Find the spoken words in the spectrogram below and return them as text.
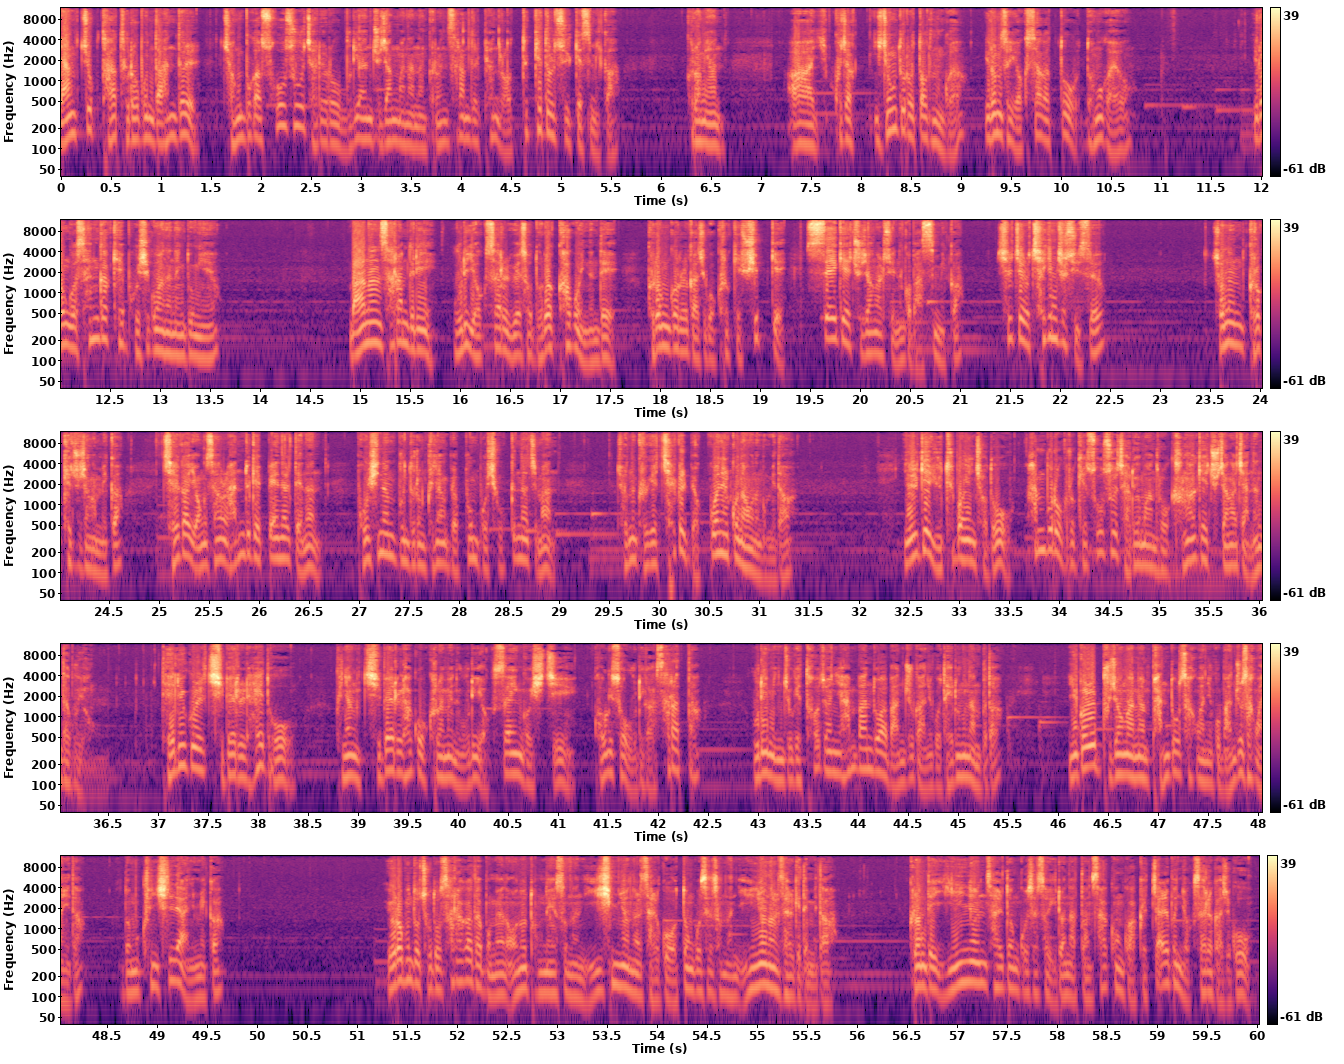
양쪽 다 들어본다 한들 정부가 소수 자료로 무리한 주장만 하는 그런 사람들 편을 어떻게 들 수 있겠습니까? 그러면 아 고작 이 정도로 떠드는 거야? 이러면서 역사가 또 넘어가요. 이런 거 생각해 보시고 하는 행동이에요. 많은 사람들이 우리 역사를 위해서 노력하고 있는데 그런 거를 가지고 그렇게 쉽게 세게 주장할 수 있는 거 맞습니까? 실제로 책임질 수 있어요? 저는 그렇게 주장합니까? 제가 영상을 한두 개 빼낼 때는 보시는 분들은 그냥 몇 분 보시고 끝나지만 저는 그게 책을 몇 권 읽고 나오는 겁니다. 일개 유튜버인 저도 함부로 그렇게 소수 자료만으로 강하게 주장하지 않는다고요. 대륙을 지배를 해도 그냥 지배를 하고 그러면 우리 역사인 것이지 거기서 우리가 살았다? 우리 민족의 터전이 한반도와 만주가 아니고 대륙남부다? 이걸 부정하면 반도사관이고 만주사관이다? 너무 큰 신뢰 아닙니까? 여러분도 저도 살아가다 보면 어느 동네에서는 20년을 살고 어떤 곳에서는 2년을 살게 됩니다. 그런데 2년 살던 곳에서 일어났던 사건과 그 짧은 역사를 가지고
